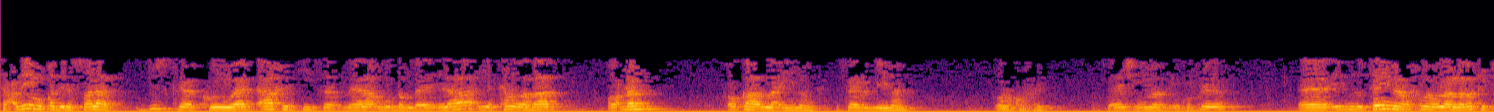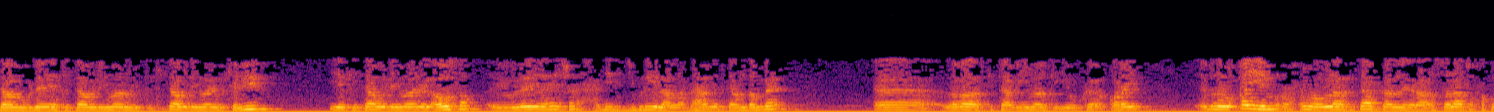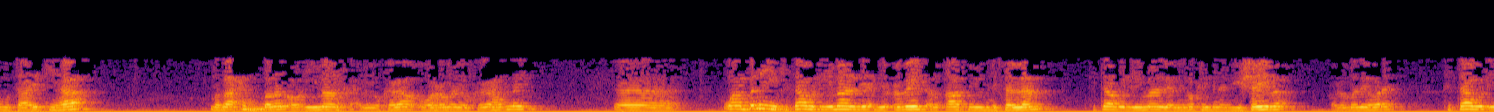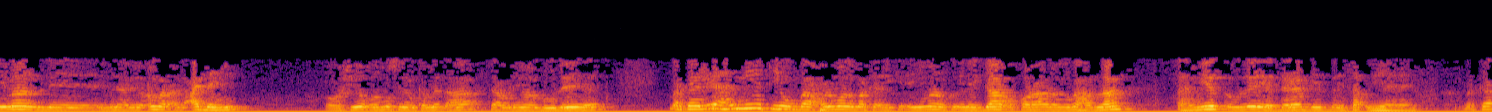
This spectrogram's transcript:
Tacdiimu qadri salaat juska koowaad aakhirkiisa meelaha ugu dambeeya ilaa iyo kan labaad oo dhan wuxuu ka hadlaa iimaanka masaa'il liimaan walkufri masaa-isha iimaanka iyo kufriga ibnu taymiya raximahullah laba kitaab uu leeyahay kitaab liman kitaabu limaan alkabiir iyo kitaabu limaan alawsat ayuu leeyahay sharx xadiis jibriila la dhahaa midkan dambe. Labadaas kitaab iimaanka iyuu ka qoray. Ibn lqayim raximahullah kitaabkan la yihah asalaatu xukmu taarikiha mabaaxis badan oo iimaanka ayuu kaga waramay oo kaga hadlay. Waa badan yihiin kitaabu limaan liabi cubayd alqasim ibni salam kitaabu limaan liabi bakr bn abi shayba culimadii hore. Kitaabu limaan liibni abi cumar alcadani oo shuyuukhda muslim ka mid ahaa kitaabu limaan buu leeyahay. Marka liahamiyatihi unbaa culimadu marka iimaanku inay gaar u qoraan oy uga hadlaan ahmiyad uu leeyahay daraaddeed bay saa u yeeleen. Marka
